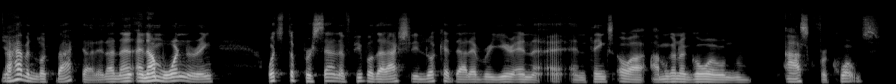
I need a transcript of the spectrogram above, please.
Yeah. I haven't looked back at it. And, and and I'm wondering what's the percent of people that actually look at that every year and and thinks, oh, I'm gonna go and ask for quotes.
